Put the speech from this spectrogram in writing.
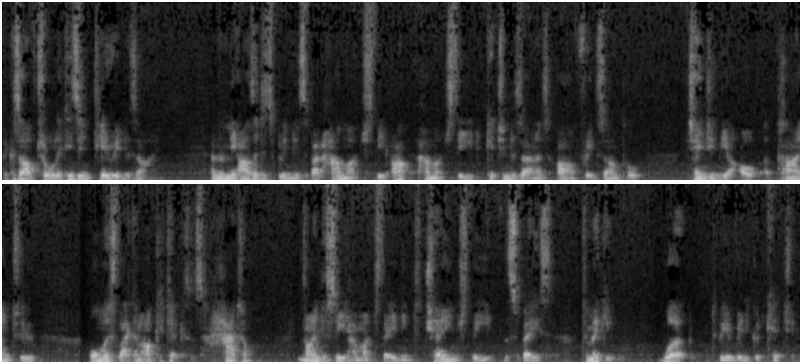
Because after all, it is interior design. And then the other discipline is about how much the how much the kitchen designers are, for example, changing the or applying to almost like an architect's hat on, mm. trying to see how much they need to change the, the space to make it work be a really good kitchen.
